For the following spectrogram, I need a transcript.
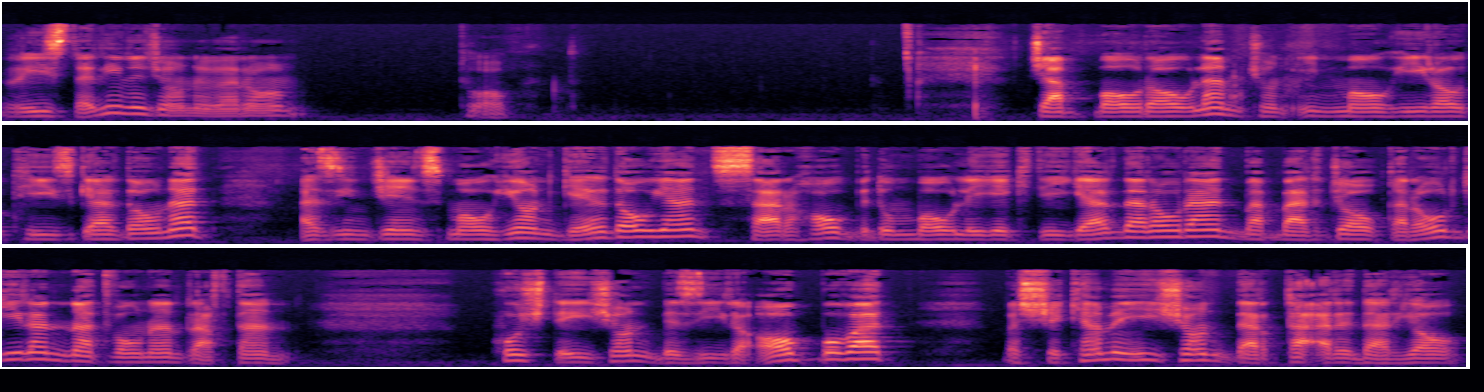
ریزترین جانوران تو آبند جبار عالم چون این ماهی را تیز گرداند از این جنس ماهیان گرد آیند سرها به دنبال یکدیگر درآرند و بر جا قرار گیرند نتوانند رفتن. پشت ایشان به زیر آب بود و شکم ایشان در قعر دریا.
